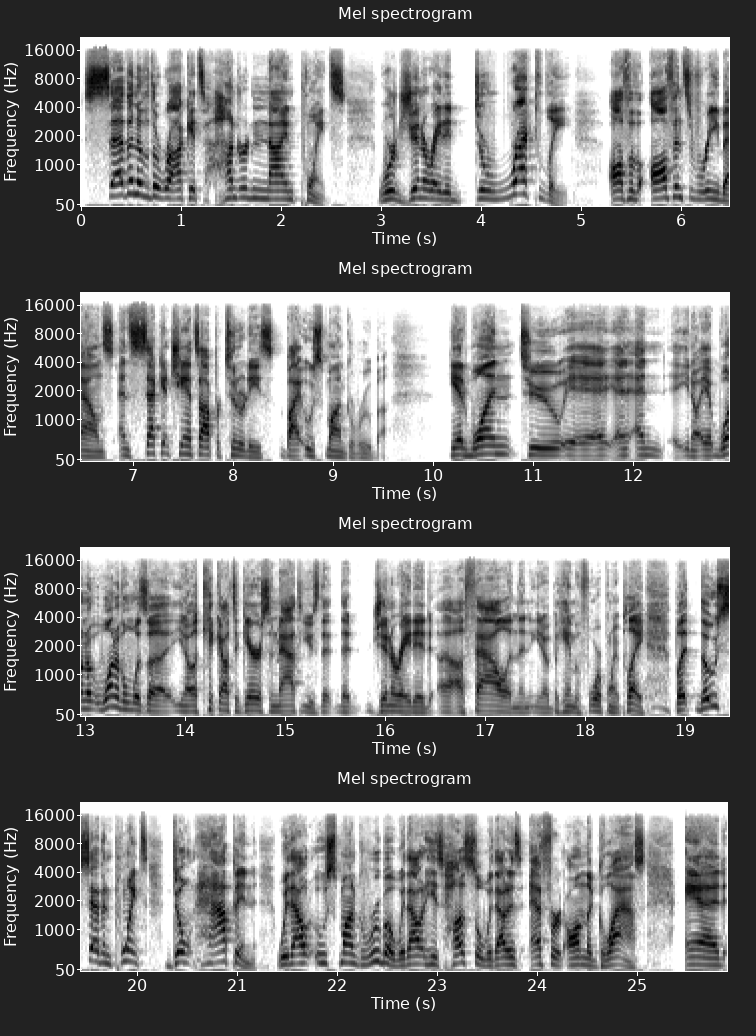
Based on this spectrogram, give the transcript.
7 of the Rockets 109 points were generated directly off of offensive rebounds and second chance opportunities by Usman Garuba. He had one, two, and, and you know, one of one of them was a you know a kick out to Garrison Matthews that that generated a, a foul and then you know became a four point play. But those seven points don't happen without Usman Garuba, without his hustle, without his effort on the glass, and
